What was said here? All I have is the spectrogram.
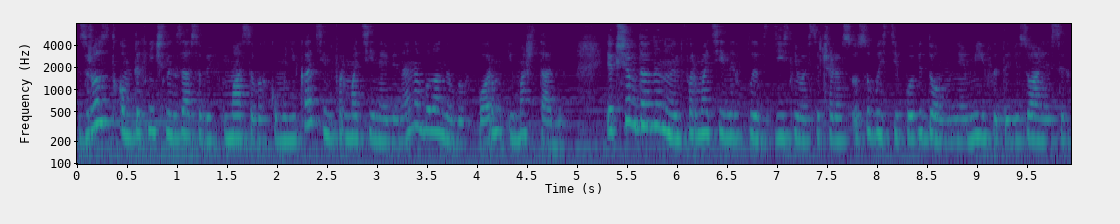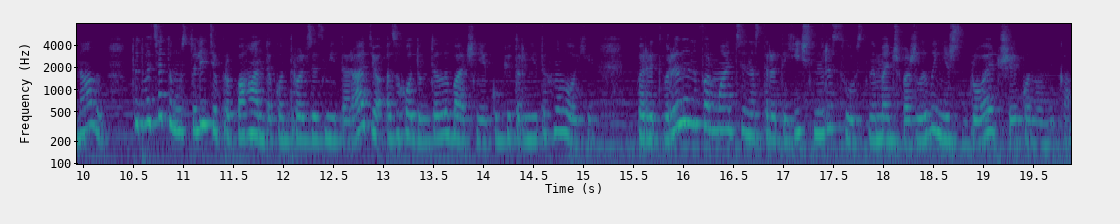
З розвитком технічних засобів масових комунікацій інформаційна війна набула нових форм і масштабів. Якщо в давнину інформаційний вплив здійснювався через особисті повідомлення, міфи та візуальні сигнали, то в 20 столітті пропаганда, контроль за ЗМІ та радіо, а згодом телебачення і комп'ютерні технології перетворили інформацію на стратегічний ресурс, не менш важливий ніж зброя чи економіка.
